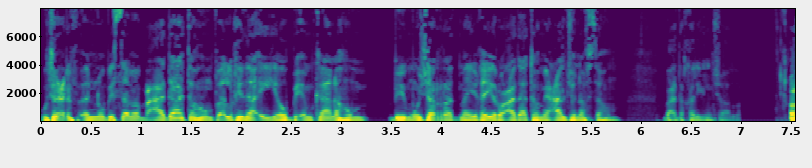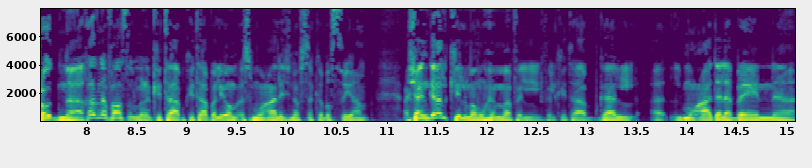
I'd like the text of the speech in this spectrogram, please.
وتعرف إنه بسبب عاداتهم الغذائية وبإمكانهم بمجرد ما يغيروا عاداتهم يعالجوا نفسهم بعد قليل إن شاء الله. عدنا أخذنا فاصل من الكتاب كتاب اليوم اسمه عالج نفسك بالصيام. عشان قال كلمة مهمة في في الكتاب قال المعادلة بين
